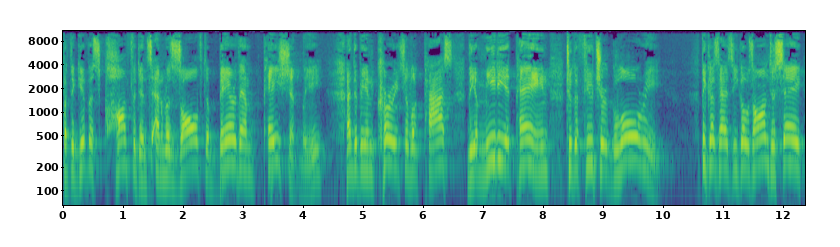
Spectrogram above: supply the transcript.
but to give us confidence and resolve to bear them patiently and to be encouraged to look past the immediate pain to the future glory because as he goes on to say,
